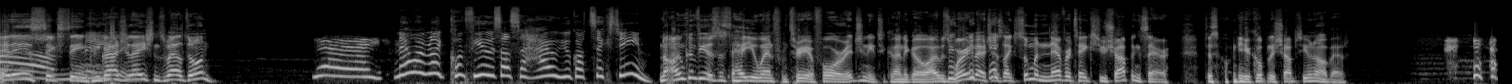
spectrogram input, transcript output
it is 16. Congratulations. Well done. Yay! Now I'm like confused as to how you got 16. No, I'm confused as to how you went from three or four originally to kind of go. I was worried about you. It's like someone never takes you shopping, Sarah. There's only a couple of shops you know about.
